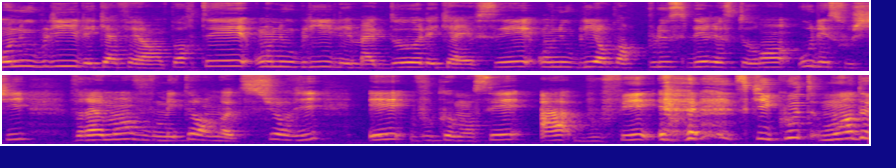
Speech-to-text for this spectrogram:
On oublie les cafés à emporter, on oublie les McDo, les KFC, on oublie encore plus les restaurants ou les sushis. Vraiment, vous vous mettez en mode survie et vous commencez à bouffer ce qui coûte moins de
